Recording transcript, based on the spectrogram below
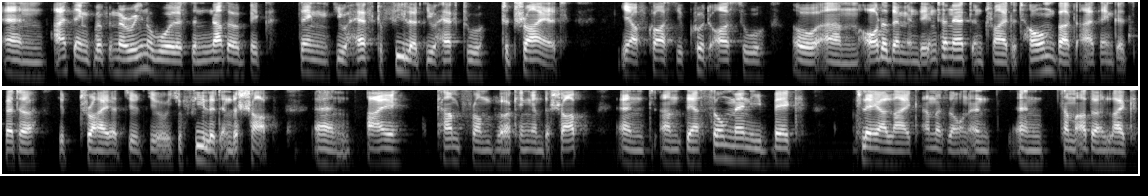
And I think with merino wool is another big thing. You have to feel it. You have to to try it. Yeah, of course, you could also oh, um, order them in the internet and try it at home. But I think it's better you try it. You you you feel it in the shop. And I come from working in the shop, and um, there are so many big player like Amazon and and some other like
